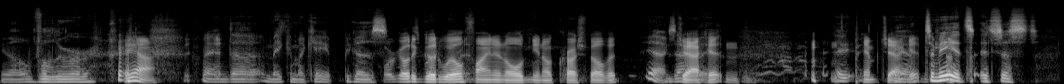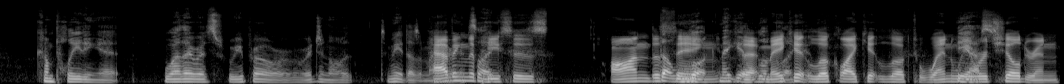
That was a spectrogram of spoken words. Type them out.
you know, velour. Yeah, and uh, make him a cape because or go to Goodwill, find an old you know crushed velvet yeah, exactly. jacket and It- pimp yeah, jacket. to me, it's it's just completing it, whether it's repro or original. It, to me, it doesn't matter. having the like- pieces on the That look, thing make it that look make like it, it. look like it looked when we were children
